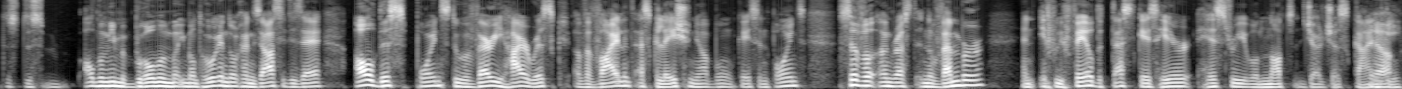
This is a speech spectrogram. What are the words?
dus, dus anonieme bronnen, maar iemand hoger in de organisatie die zei: All this points to a very high risk of a violent escalation. Ja, bon, case in point. Civil unrest in November. And if we fail the test case here, history will not judge us kindly.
